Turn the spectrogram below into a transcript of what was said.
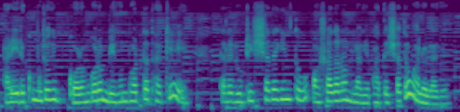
আর এরকম যদি গরম গরম বেগুন ভর্তা থাকে, তাহলে রুটির সাথে কিন্তু অসাধারণ লাগে, ভাতের সাথেও ভালো লাগে।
